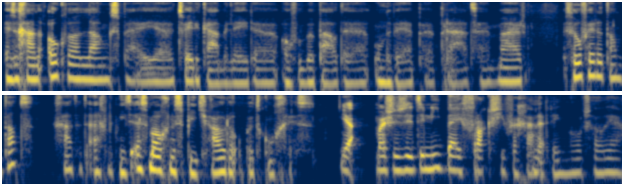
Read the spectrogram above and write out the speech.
En ze gaan ook wel langs bij Tweede Kamerleden over bepaalde onderwerpen praten. Maar veel verder dan dat gaat het eigenlijk niet. En ze mogen een speech houden op het congres. Ja, maar ze zitten niet bij fractievergaderingen of zo. Ja.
